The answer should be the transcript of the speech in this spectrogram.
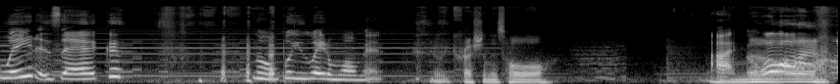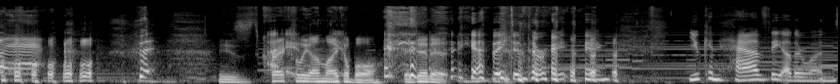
Wait a sec. No, please wait a moment. really crushing this hole. Oh, I- Oh, no. He's correctly unlikable. They did it. yeah, they did the right thing. You can have the other ones.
